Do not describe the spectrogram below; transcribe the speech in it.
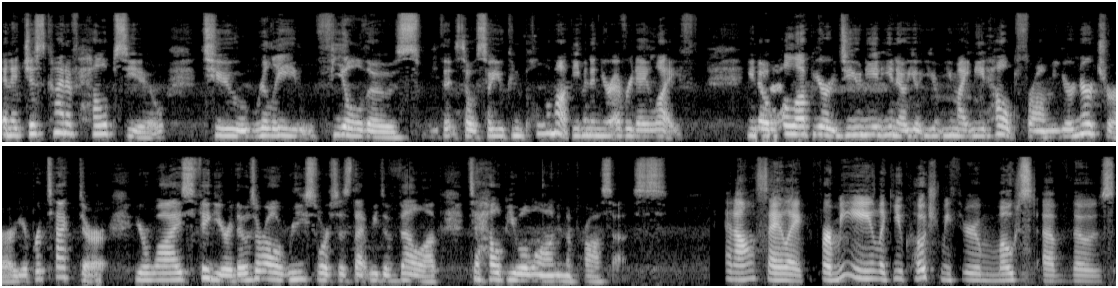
And it just kind of helps you to really feel those so so you can pull them up even in your everyday life you know pull up your do you need you know you, you, you might need help from your nurturer your protector your wise figure those are all resources that we develop to help you along in the process And I'll say, like, for me, like, you coached me through most of those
